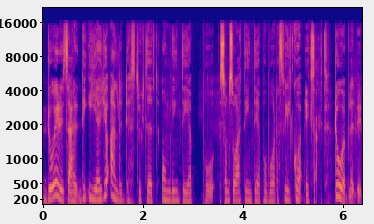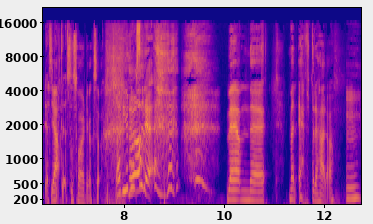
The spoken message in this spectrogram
då är det så här, det är ju aldrig destruktivt om det inte är på, som så att det inte är på bådas villkor. Exakt. Då blir det ju Ja, destruktivt. så svarade jag också. Ja, det gjorde också det. Men, eh, men efter det här då, Mm.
